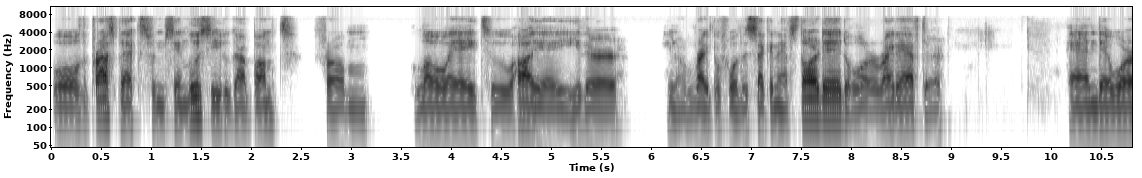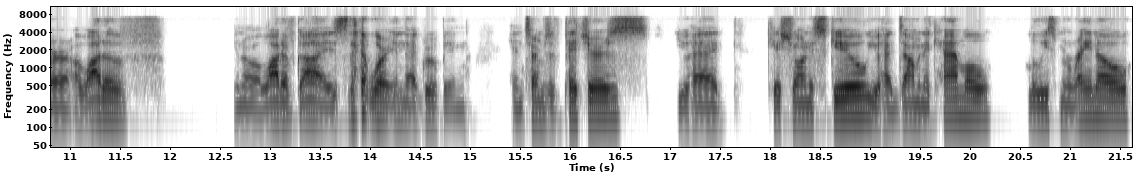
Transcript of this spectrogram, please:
all the prospects from St. Lucie who got bumped from low A to high A, either you know right before the second half started or right after. And there were a lot of you know a lot of guys that were in that grouping. In terms of pitchers, you had Keyshawn Askew, you had Dominic Hamel, Luis Moreno,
